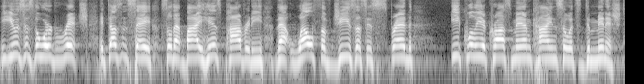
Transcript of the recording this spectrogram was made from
It uses the word rich. It doesn't say so that by his poverty, that wealth of Jesus is spread equally across mankind so it's diminished.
